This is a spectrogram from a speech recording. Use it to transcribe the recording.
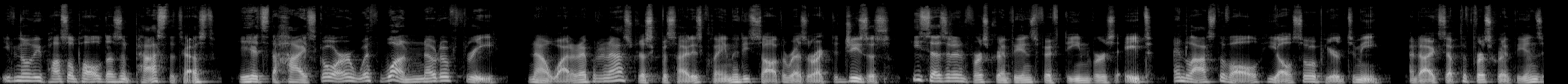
Even though the Apostle Paul doesn't pass the test, he hits the high score with one out of three. Now, why did I put an asterisk beside his claim that he saw the resurrected Jesus? He says it in 1 Corinthians 15, verse 8. And last of all, he also appeared to me. And I accept that 1 Corinthians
